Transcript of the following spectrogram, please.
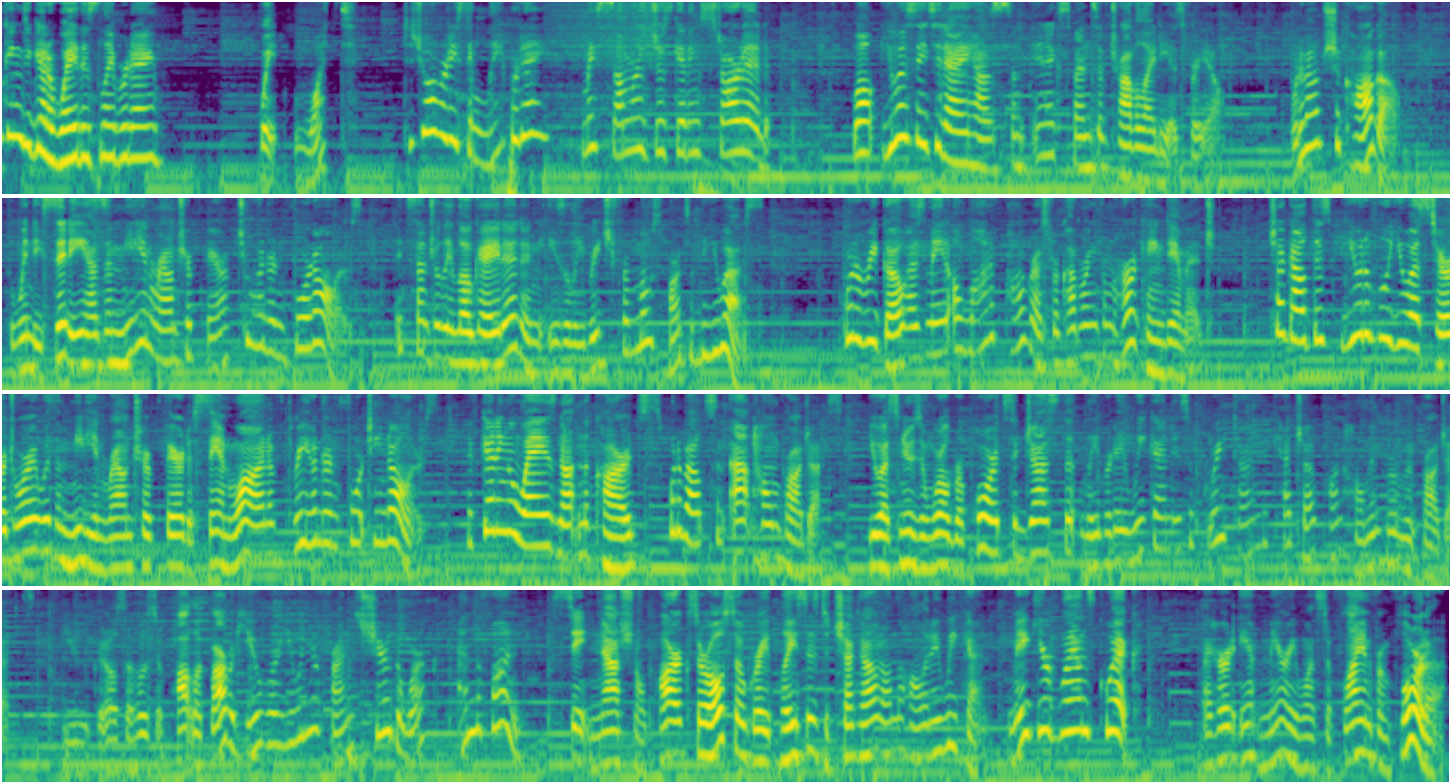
looking to get away this Labor Day? Wait, what? Did you already say Labor Day? My summer's just getting started. Well, USA Today has some inexpensive travel ideas for you. What about Chicago? The Windy City has a median round trip fare of $204. It's centrally located and easily reached from most parts of the US. Puerto Rico has made a lot of progress recovering from hurricane damage. Check out this beautiful US territory with a median round trip fare to San Juan of $314. If getting away is not in the cards, what about some at home projects? U.S. News and World Report suggests that Labor Day weekend is a great time to catch up on home improvement projects. You could also host a potluck barbecue where you and your friends share the work and the fun. State and national parks are also great places to check out on the holiday weekend. Make your plans quick! I heard Aunt Mary wants to fly in from Florida.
